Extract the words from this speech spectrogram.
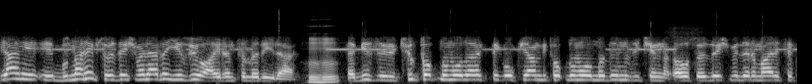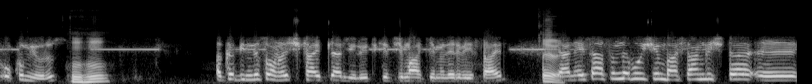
yani bunlar hep sözleşmelerde yazıyor ayrıntılarıyla. Hı hı. Biz Türk toplumu olarak pek okuyan bir toplum olmadığımız için o sözleşmeleri maalesef okumuyoruz. Hı hı. Akabinde sonra şikayetler geliyor tüketici mahkemeleri vesaire. Evet. Yani esasında bu işin başlangıçta e,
